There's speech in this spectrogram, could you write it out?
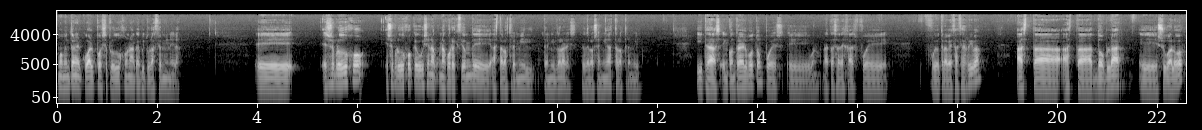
momento en el cual pues, se produjo una capitulación minera. eso se produjo eso produjo que hubiese una, corrección de hasta los 3.000 dólares, desde los 6.000 hasta los 3.000 y tras encontrar el botón pues eh, bueno la tasa de hash fue fue otra vez hacia arriba hasta hasta doblar eh, su valor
